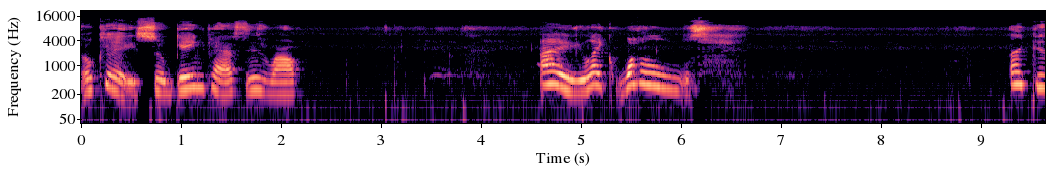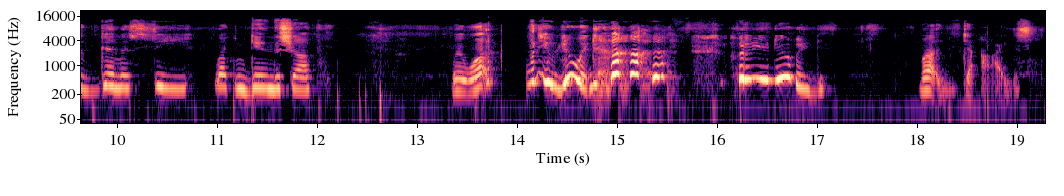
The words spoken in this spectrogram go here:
Okay, so Game Passes. Wow. I like waffles. I could gonna see what I can get in the shop. Wait, what? What are you doing? what are you doing? But guys,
